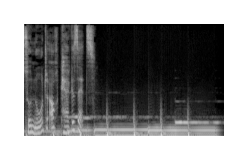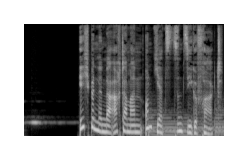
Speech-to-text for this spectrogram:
Zur Not auch per Gesetz. Ich bin Linda Achtermann und jetzt sind Sie gefragt.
